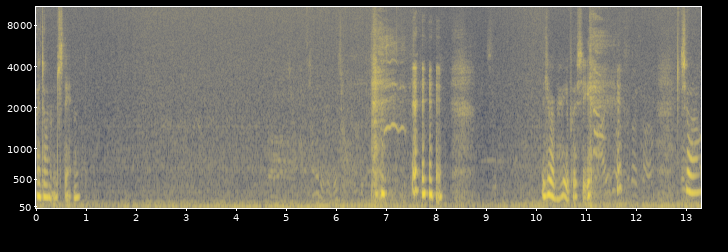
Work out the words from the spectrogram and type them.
I don't understand. you are very pushy. sure.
